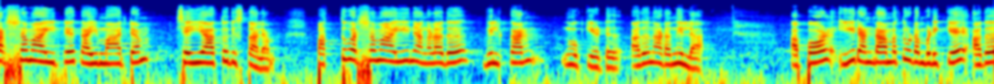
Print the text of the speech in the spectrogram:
വർഷമായിട്ട് കൈമാറ്റം ചെയ്യാത്തൊരു സ്ഥലം. പത്ത് വർഷമായി ഞങ്ങളത് വിൽക്കാൻ നോക്കിയിട്ട്. അത് നടന്നില്ല. അപ്പോൾ ഈ രണ്ടാമത്തെ ഉടമ്പടിക്ക് അത്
